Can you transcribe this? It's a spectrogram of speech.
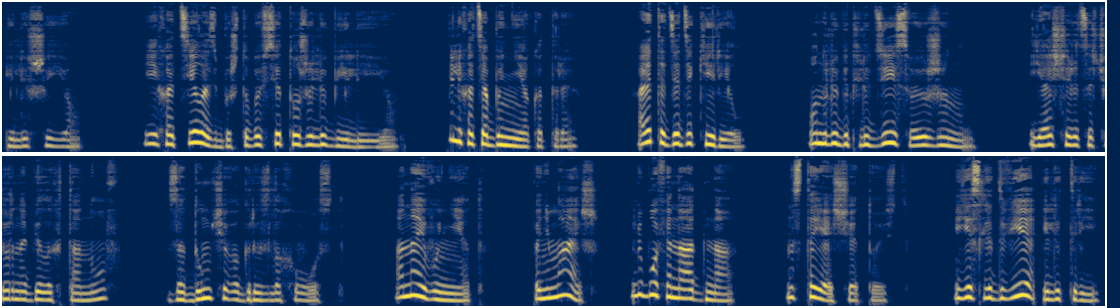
и лишь ее. Ей хотелось бы, чтобы все тоже любили ее, или хотя бы некоторые. А это дядя Кирилл. Он любит людей и свою жену. Ящерица черно-белых тонов задумчиво грызла хвост. Она его нет. Понимаешь? Любовь она одна. Настоящая, то есть. Если две или три,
